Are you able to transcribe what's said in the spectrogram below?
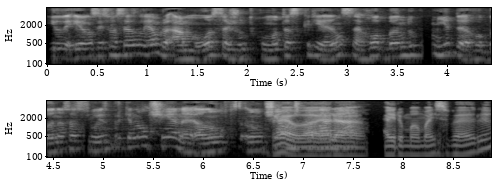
E eu não sei se vocês lembram, a moça junto com outras crianças roubando comida, roubando essas Sim. coisas porque não tinha, né? Ela não, não tinha é, onde ela trabalhar. Era a irmã mais velha,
